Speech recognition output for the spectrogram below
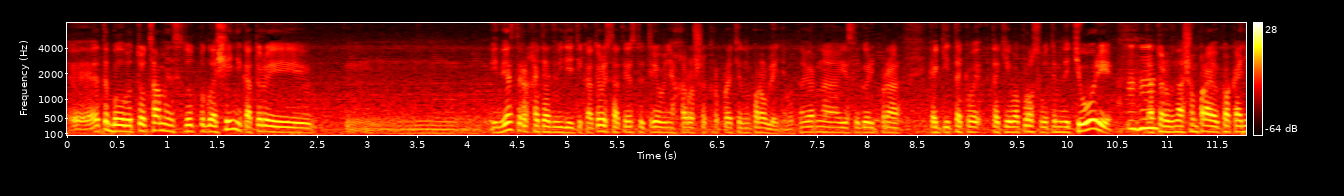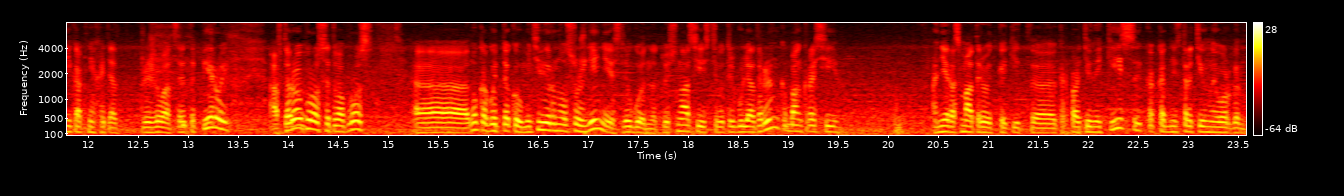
э, это был вот тот самый институт поглощения, который инвесторы хотят видеть и которые соответствуют требованиям хорошего корпоративного управления. Вот, наверное, если говорить про какие-то такие, такие вопросы вот именно теории, угу. которые в нашем праве пока никак не хотят приживаться, это первый. А второй вопрос – это вопрос, э, ну, какой-то такой мотивированного суждения, если угодно. То есть у нас есть вот регулятор рынка, Банк России, они рассматривают какие-то корпоративные кейсы как административный орган.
